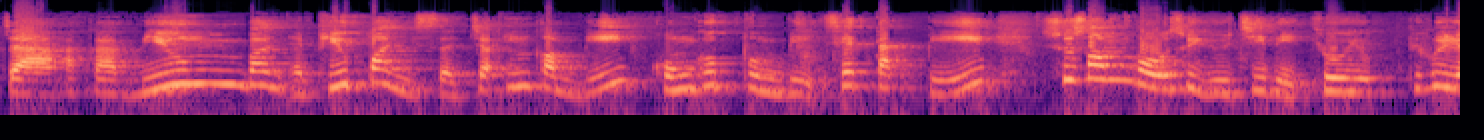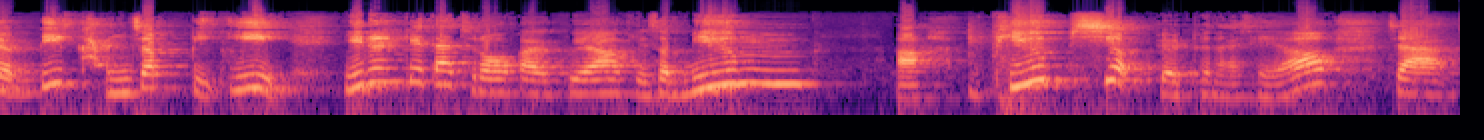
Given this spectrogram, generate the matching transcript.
자 아까 미움번 비읍번 있었죠? 인건비 공급품비 세탁비 수선보수 유지비 교육 훈련비 간접비 이. 이런 게 다 들어가고요. 그래서 미음 아 비읍 시업 별표하세요. 자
